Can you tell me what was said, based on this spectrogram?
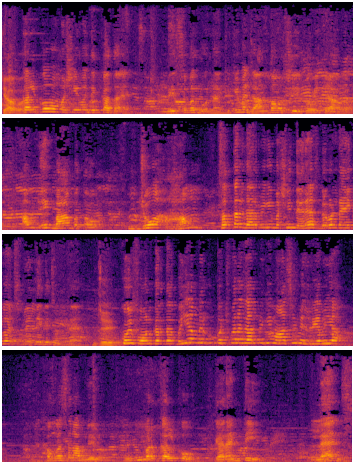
क्या बात? कल को वो मशीन में दिक्कत आए। मेरे से मत बोलना क्योंकि मैं जानता हूँ उस चीज़ को भी क्या होगा। अब एक बात बताओ जो हम सत्तर हज़ार रुपए की मशीन दे रहे हैं डबल डाई को एक्सप्लेन लेके चलते हैं। जी। कोई फ़ोन करता है भैया मेरे को पचपन हज़ार रुपए की वहाँ से मिल रही है भैया। कहूँगा सर आप ले लो। पर कल को गारंटी लेंस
